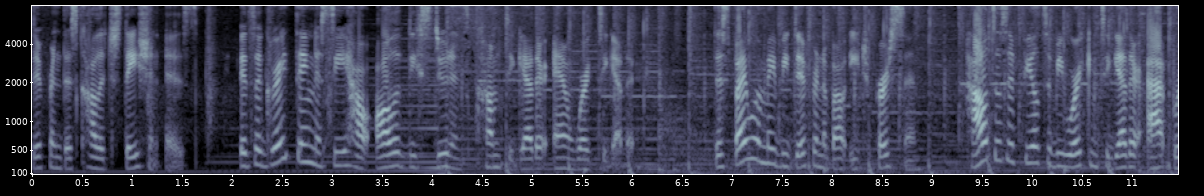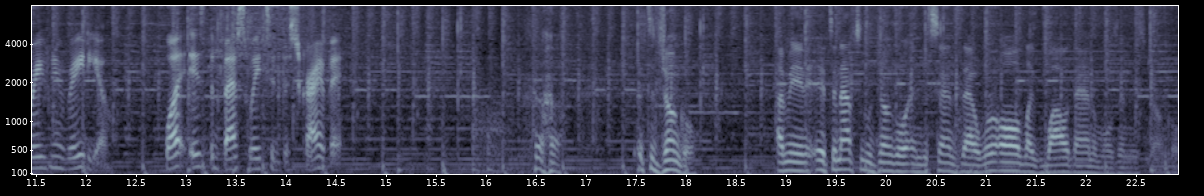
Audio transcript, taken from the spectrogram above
different this college station is. It's a great thing to see how all of these students come together and work together. Despite what may be different about each person, how does it feel to be working together at Brave New Radio? What is the best way to describe it? it's a jungle. I mean, it's an absolute jungle in the sense that we're all like wild animals in this jungle.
